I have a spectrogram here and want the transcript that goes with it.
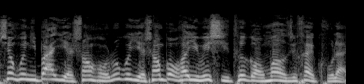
幸亏你爸眼神好，如果眼神不好，还以为洗头搞帽子就害哭了。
